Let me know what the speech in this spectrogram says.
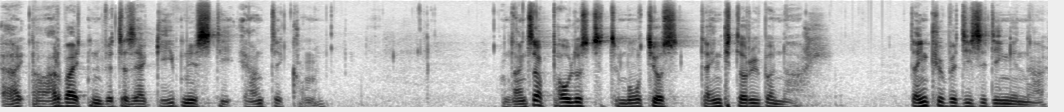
arbeiten, wird das Ergebnis, die Ernte kommen. Und dann sagt Paulus zu Timotheus, denk darüber nach. Denk über diese Dinge nach.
